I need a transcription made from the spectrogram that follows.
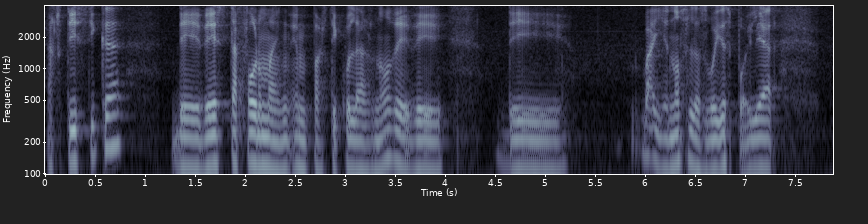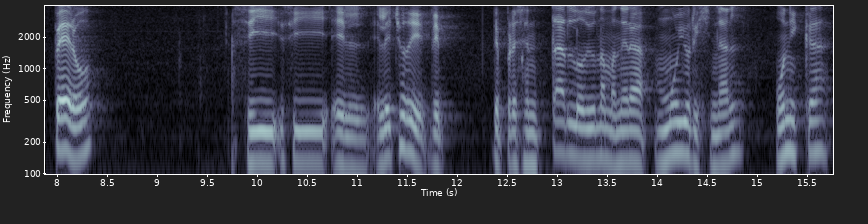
artística de, esta forma en, particular, ¿no? De, de, de, Vaya, no se las voy a spoilear, pero sí, sí, el, el hecho de, de presentarlo de una manera muy original, única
